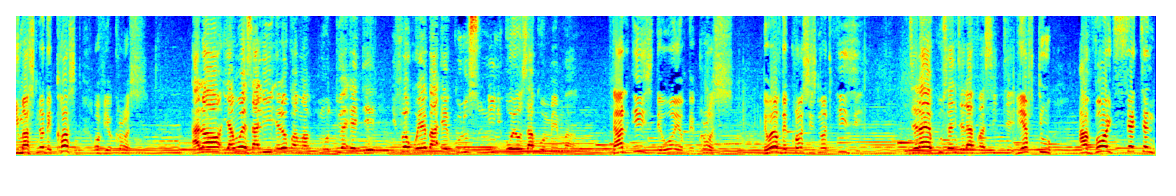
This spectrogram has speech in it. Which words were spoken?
you must know the cost of your cross. alors yango ezali eloko ya motuya ete il faut koyeba ekulusu nini oyo oza komema That is the way of the cross. The way of the cross is not easy. nzela ekusa nzela ya facilité You have to avoid certain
